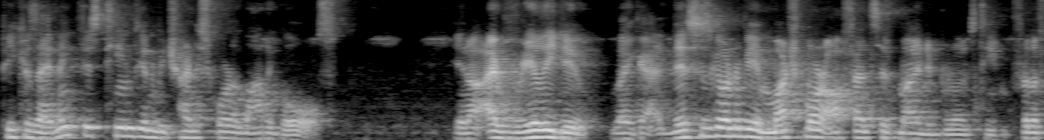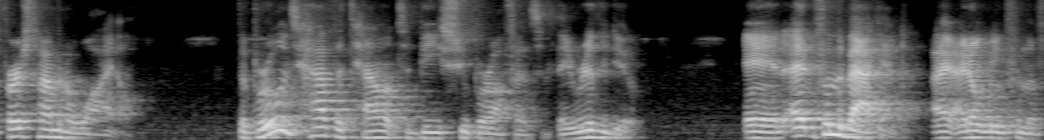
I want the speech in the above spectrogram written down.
because I think this team's going to be trying to score a lot of goals. You know, I really do. Like, uh, this is going to be a much more offensive minded Bruins team for the first time in a while. The Bruins have the talent to be super offensive. They really do. And, and from the back end, I, I don't mean from the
